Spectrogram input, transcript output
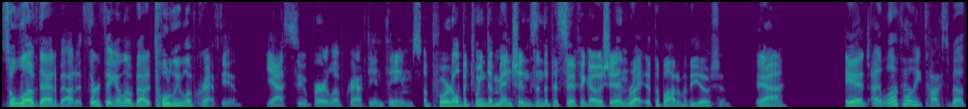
so love that about it. Third thing I love about it, totally Lovecraftian. yeah, super Lovecraftian themes. A portal between dimensions in the Pacific Ocean. Right at the bottom of the ocean. Yeah. And I love how he talks about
